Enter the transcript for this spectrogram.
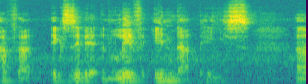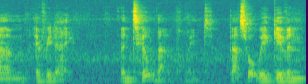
have that exhibit and live in that peace um, every day until that point. That's what we're given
